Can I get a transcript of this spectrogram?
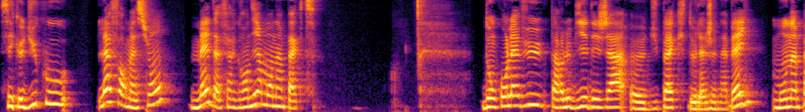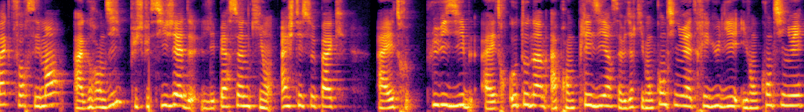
C'est que du coup, la formation m'aide à faire grandir mon impact. Donc on l'a vu par le biais déjà euh, du pack de la jeune abeille, mon impact forcément a grandi puisque si j'aide les personnes qui ont acheté ce pack à être plus visibles, à être autonomes, à prendre plaisir, ça veut dire qu'ils vont continuer à être réguliers, ils vont continuer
